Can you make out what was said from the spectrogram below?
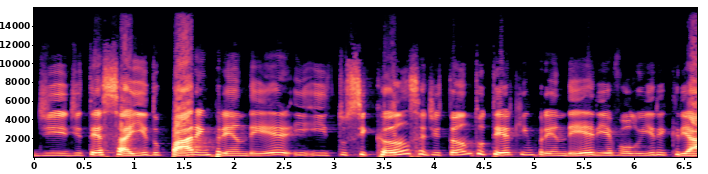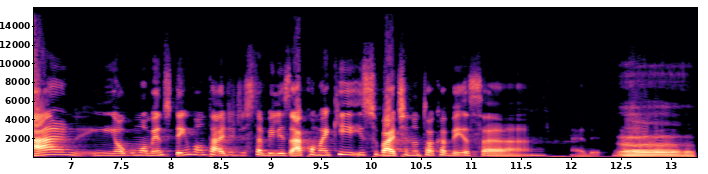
de, de ter saído para empreender e, e tu se cansa de tanto ter que empreender e evoluir e criar, em algum momento tem vontade de estabilizar, como é que isso bate na tua cabeça, Éder? Ah,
